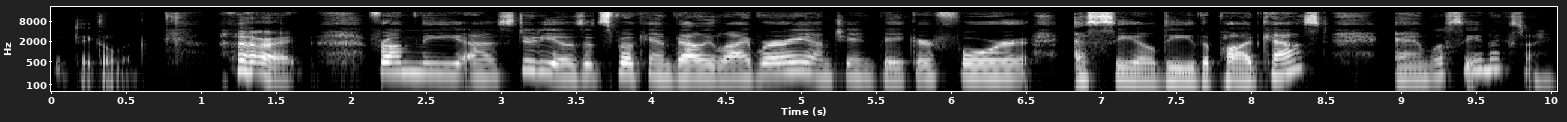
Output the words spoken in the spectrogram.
maybe. Take a look. All right. From the uh, studios at Spokane Valley Library, I'm Jane Baker for SCLD, the podcast, and we'll see you next time.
